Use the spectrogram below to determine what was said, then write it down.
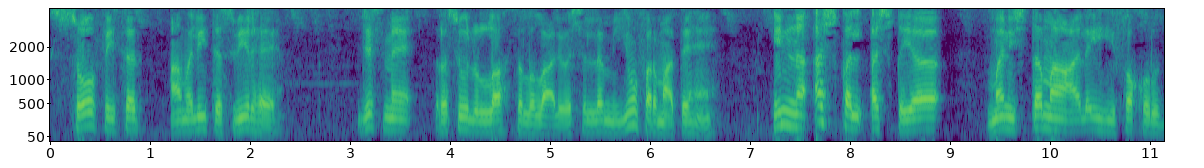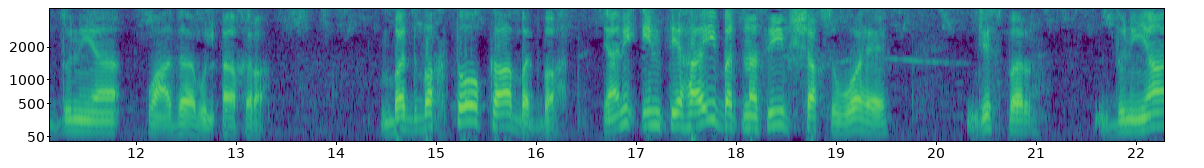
سو فیصد عملی تصویر ہے، جس میں رسول اللہ صلی اللہ علیہ وسلم یوں فرماتے ہیں، ان اشقل اشقیا من اجتمع علیہ فخر الدنیا وعذاب الاخرہ. بدبختوں کا بدبخت یعنی انتہائی بد نصیب شخص وہ ہے جس پر دنیا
